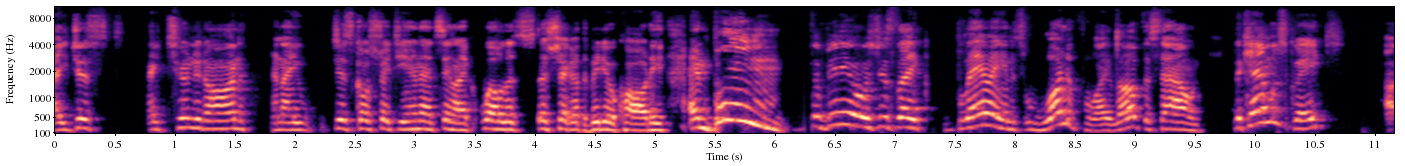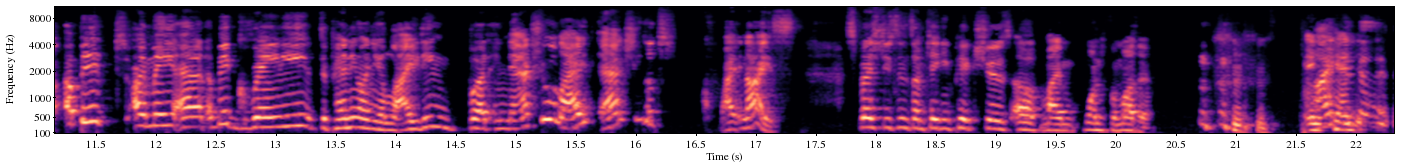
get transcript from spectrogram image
I just I turned it on and I just go straight to the internet saying like, well, let's let's check out the video quality, and boom, the video is just like blaring and it's wonderful. I love the sound. The camera's great. A, a bit, I may add, a bit grainy depending on your lighting, but in natural light, it actually looks quite nice. Especially since I'm taking pictures of my wonderful mother. and I did, a,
